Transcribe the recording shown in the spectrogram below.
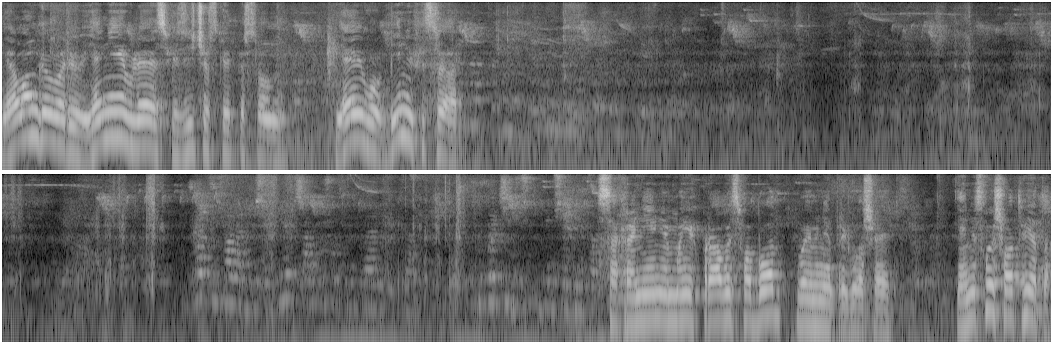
Я вам говорю, я не являюсь физической персоной. Я его бенефициар. Ședința. Сохранение моих прав и свобод вы меня приглашаете? Я не слышу ответа.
